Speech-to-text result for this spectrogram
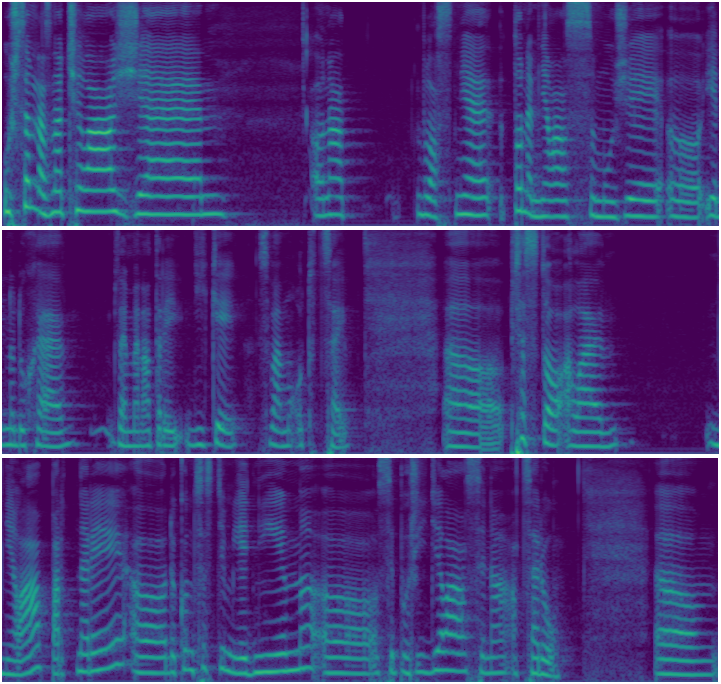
Už jsem naznačila, že ona vlastně to neměla s muži uh, jednoduché, zejména tedy díky svému otci. Uh, přesto ale měla partnery, uh, dokonce s tím jedním si pořídila syna a dceru. Um,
